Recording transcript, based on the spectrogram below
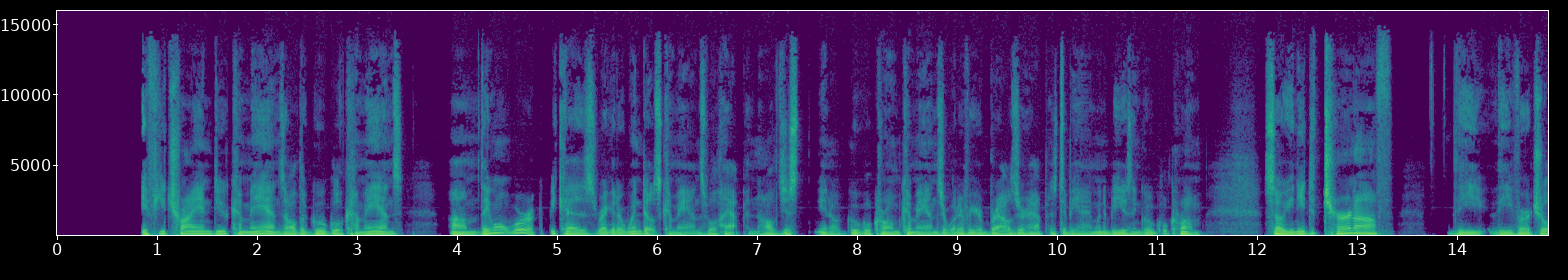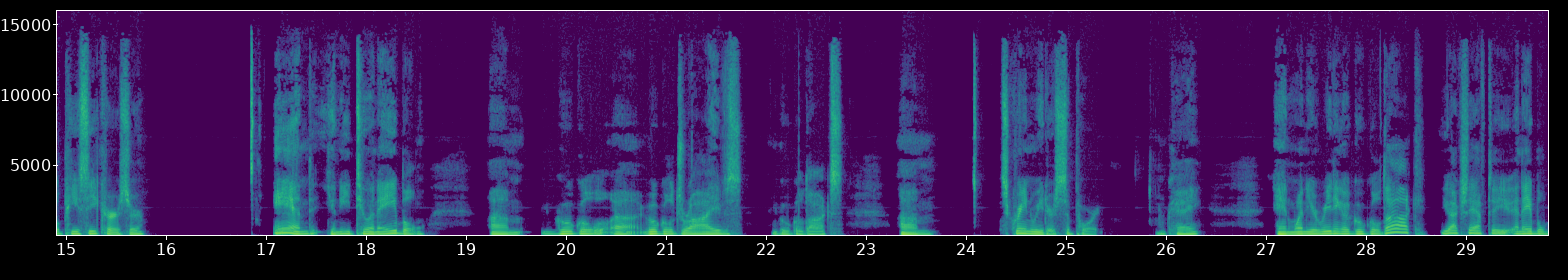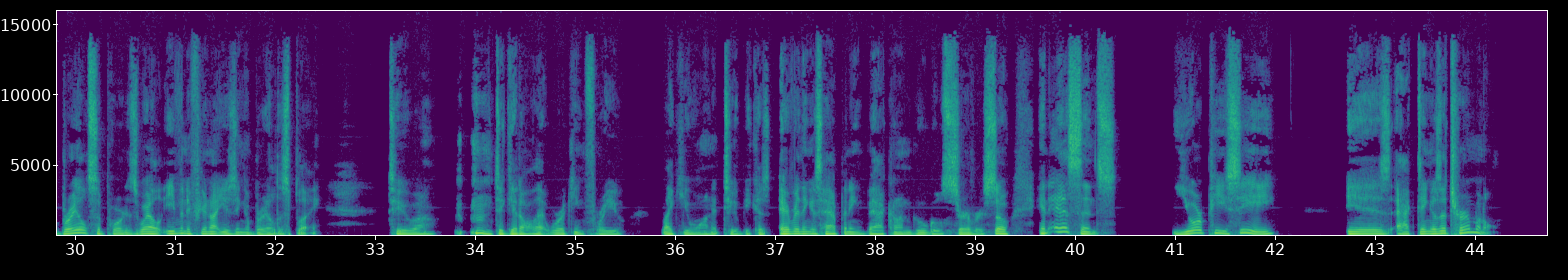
if you try and do commands, all the Google commands, um, they won't work because regular Windows commands will happen. I'll just, you know, Google Chrome commands or whatever your browser happens to be. I'm going to be using Google Chrome. So you need to turn off the the virtual PC cursor, and you need to enable um, Google uh, Google Drive's Google Docs, um, screen reader support. Okay. And when you're reading a Google Doc, you actually have to enable Braille support as well, even if you're not using a Braille display to, uh, to get all that working for you like you want it to, because everything is happening back on Google's servers. So in essence, your PC is acting as a terminal.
